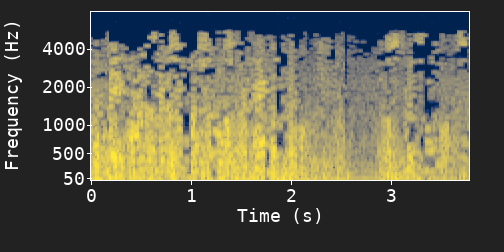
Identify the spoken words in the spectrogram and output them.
Porque cuando nosotros somos perfectos, nosotros somos.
